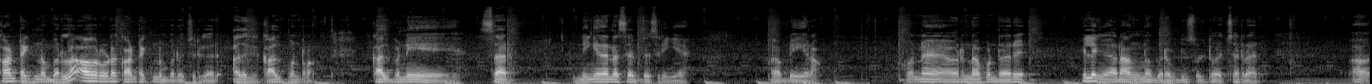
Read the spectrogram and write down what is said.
காண்டாக்ட் நம்பரில் அவரோட காண்டாக்ட் நம்பர் வச்சுருக்காரு. அதுக்கு கால் பண்ணுறான் கால் பண்ணி சார் நீங்கள் தானே சார் பேசுகிறீங்க அப்படிங்கிறான். உடனே அவர் என்ன பண்ணுறாரு இல்லைங்க ராங் நம்பர் அப்படின்னு சொல்லிட்டு வச்சிடுறாரு. ஆ,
